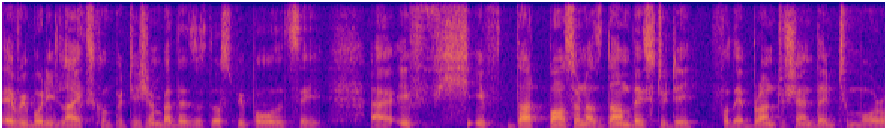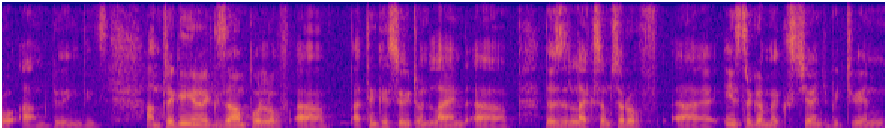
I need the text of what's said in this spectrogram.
everybody likes competition. But there's those people who will say, uh, if, if that person has done this today for their brand to shine, then tomorrow I'm doing this. I'm taking an example of, uh, I think I saw it online. Uh, there's like some sort of Instagram exchange between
